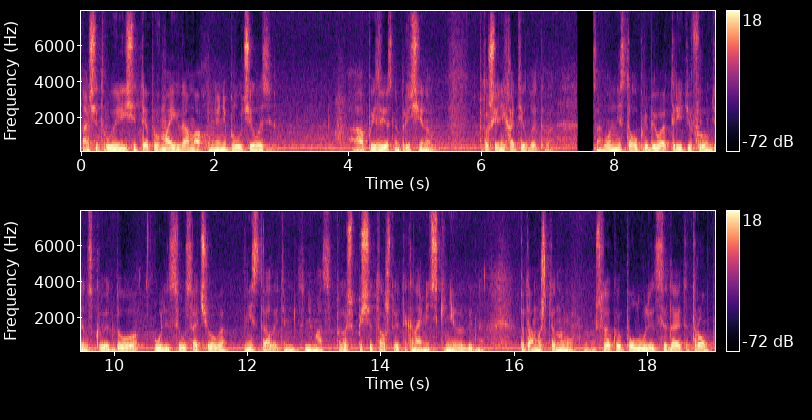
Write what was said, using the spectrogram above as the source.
значит, увеличить ТЭПы в моих домах у него не получилось, по известным причинам, потому что я не хотел этого. Он не стал пробивать третью Фрунзенскую до улицы Усачева, не стал этим заниматься, потому что посчитал, что это экономически невыгодно. Потому что, ну, что такое пол улицы, да, это тромб,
